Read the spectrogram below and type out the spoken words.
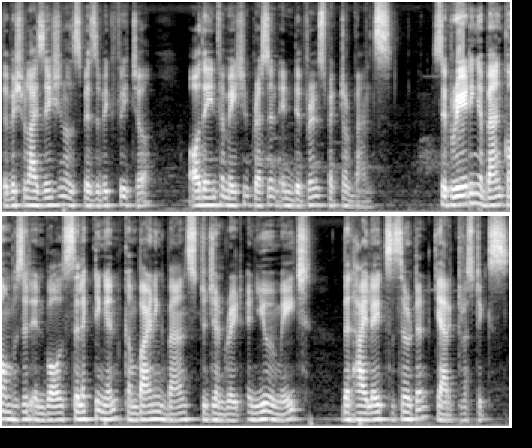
the visualization of the specific feature or the information present in different spectral bands. So creating a band composite involves selecting and combining bands to generate a new image that highlights certain characteristics.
